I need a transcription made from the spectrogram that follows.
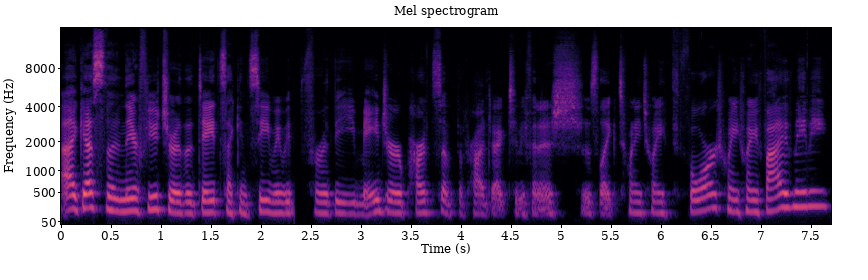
I guess the near future, the dates I can see maybe for the major parts of the project to be finished is like 2024, 2025, maybe.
